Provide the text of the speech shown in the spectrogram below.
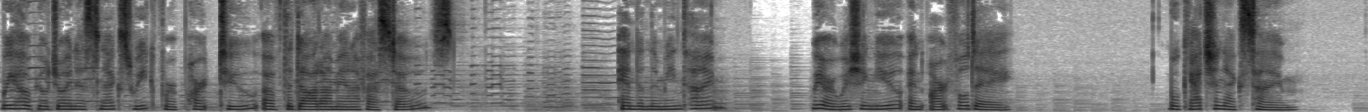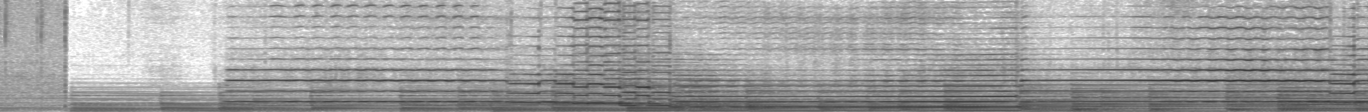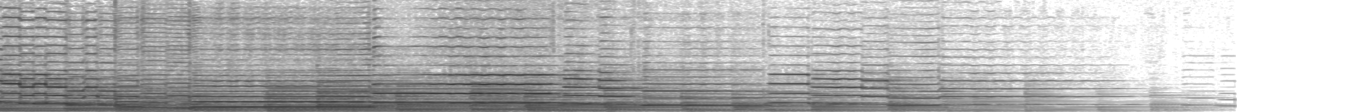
We hope you'll join us next week for part two of the Dada Manifestos. And in the meantime, we are wishing you an artful day. We'll catch you next time.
